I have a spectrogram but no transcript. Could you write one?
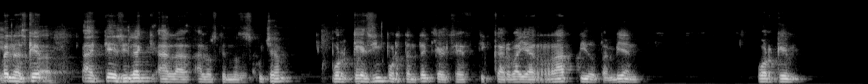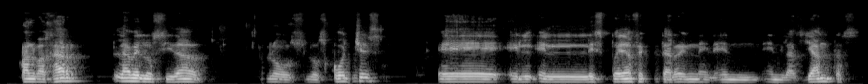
bueno, es que hay que decirle a, los que nos escuchan por qué es importante que el safety car vaya rápido también. Porque al bajar la velocidad, los, los coches eh, les puede afectar en, en, las llantas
